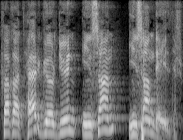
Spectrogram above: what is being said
Fakat her gördüğün insan insan değildir.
